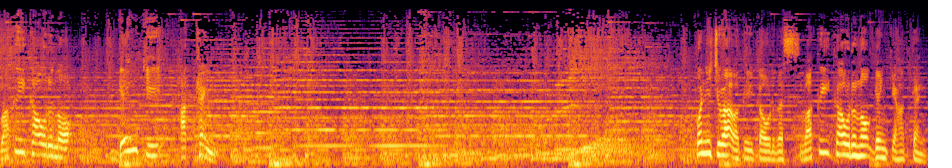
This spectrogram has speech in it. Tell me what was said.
和久井薫の元気発見。こんにちは和久井薫です。和久井薫の元気発見。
